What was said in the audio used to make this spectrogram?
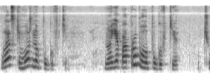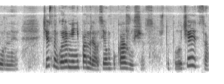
Глазки можно пуговки. Но я попробовала пуговки черные. Честно говоря, мне не понравилось. Я вам покажу сейчас, что получается.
